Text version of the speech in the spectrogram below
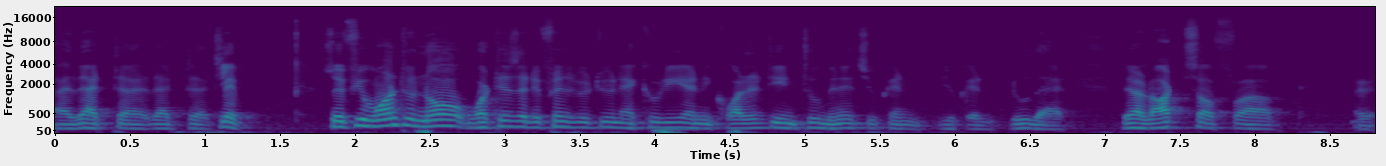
uh, that uh, that uh, clip so if you want to know what is the difference between equity and equality in two minutes you can you can do that there are lots of uh, uh,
